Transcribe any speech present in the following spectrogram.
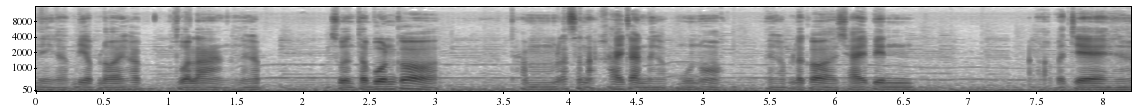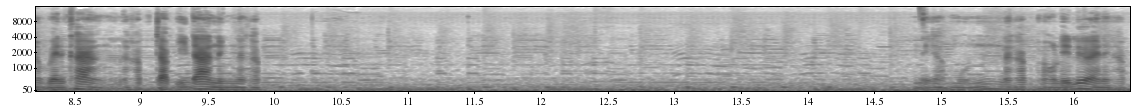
นี่ครับเรียบร้อยครับตัวล่างนะครับ ส่วนตะบนก็ทำลักษณะคล้ายกันนะครับหมุนออกนะครับ แล้วก็ใช้เป็นประแจนะครับแหวนข้างนะครับ จับอีกด้านหนึ่งนะครับนี่ครับหมุนนะครับออกเรื่อยๆนะครับ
